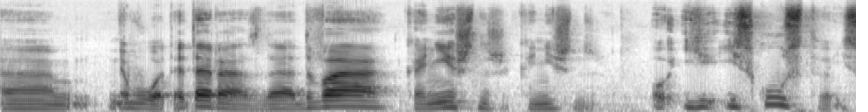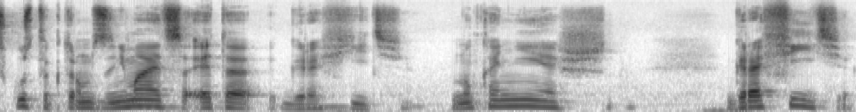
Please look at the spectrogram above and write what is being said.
Эм, вот, это раз, да. Два, конечно же, конечно же. О, искусство, искусство, которым занимается, это граффити. Ну, конечно. Граффити.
